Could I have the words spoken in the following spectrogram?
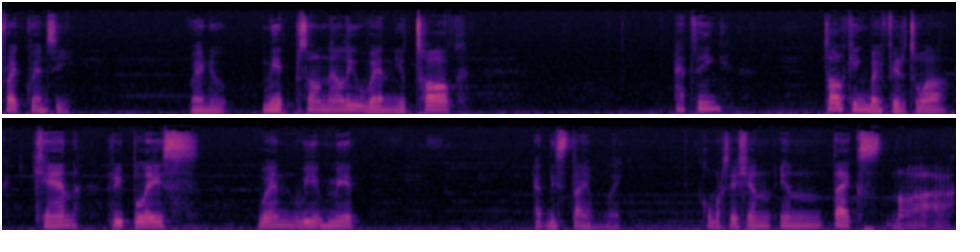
frequency. When you meet personally when you talk i think talking by virtual can replace when we meet at this time like conversation in text. Nah.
